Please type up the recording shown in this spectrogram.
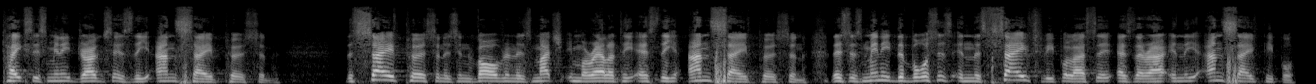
takes as many drugs as the unsaved person. The saved person is involved in as much immorality as the unsaved person. There's as many divorces in the saved people as, there are in the unsaved people.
